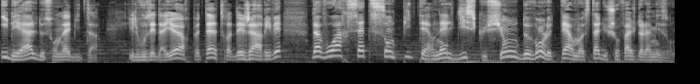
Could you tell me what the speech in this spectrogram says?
idéale de son habitat. Il vous est d'ailleurs peut-être déjà arrivé d'avoir cette sempiternelle discussion devant le thermostat du chauffage de la maison.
